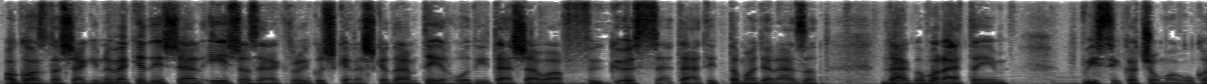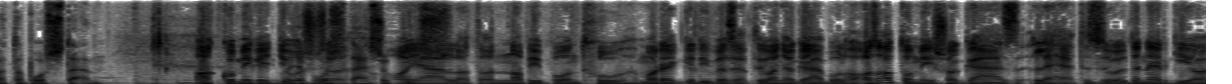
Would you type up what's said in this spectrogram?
a gazdasági növekedéssel és az elektronikus kereskedelem térhódításával függ össze. Tehát itt a magyarázat. Drága barátaim, viszik a csomagokat a postán. Akkor még egy Vagy a gyors postások is. ajánlat a napi.hu ma reggeli vezető anyagából. Ha az atom és a gáz lehet zöld energia,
